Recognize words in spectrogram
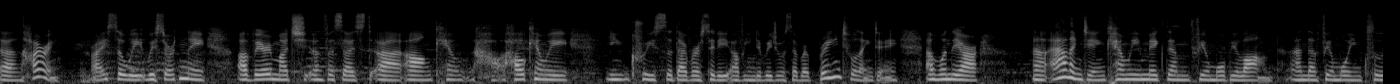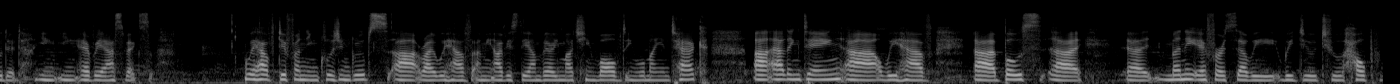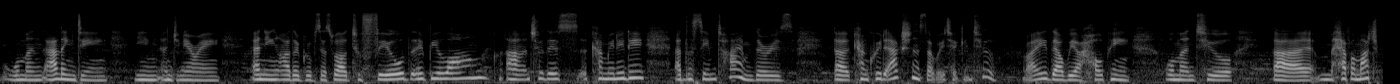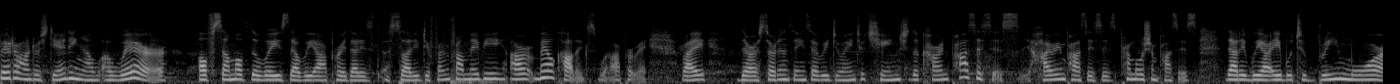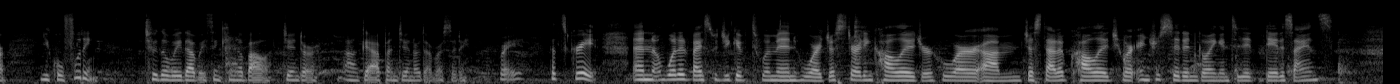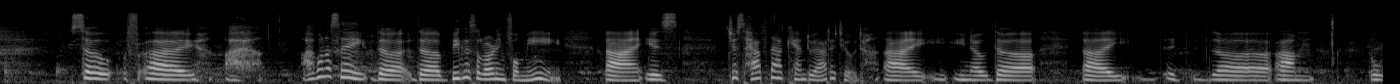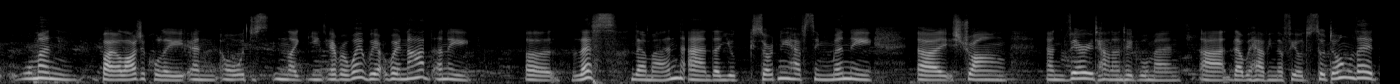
uh, hiring, right? So we, we certainly are very much emphasized uh, on can, how can we increase the diversity of individuals that we're bringing to LinkedIn, and when they are uh, at LinkedIn, can we make them feel more belong and then feel more included in, in every aspect we have different inclusion groups, uh, right? We have, I mean, obviously I'm very much involved in Women in Tech uh, at LinkedIn. Uh, we have uh, both uh, uh, many efforts that we, we do to help women at LinkedIn in engineering and in other groups as well to feel they belong to this community. At the same time, there is concrete actions that we're taking too, right? That we are helping women to have a much better understanding and aware of some of the ways that we operate that is slightly different from maybe our male colleagues would operate, right? There are certain things that we're doing to change the current processes, hiring processes, promotion process, that we are able to bring more equal footing to the way that we're thinking about gender uh, gap and gender diversity. Right, that's great. And what advice would you give to women who are just starting college or who are um, just out of college who are interested in going into data science? So, uh, I want to say the the biggest learning for me uh, is just have that can-do attitude. Uh, you know the uh, the um, woman biologically and or just like in every way we're we're not any uh, less than men, and you certainly have seen many uh, strong and very talented women that we have in the field. So don't let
